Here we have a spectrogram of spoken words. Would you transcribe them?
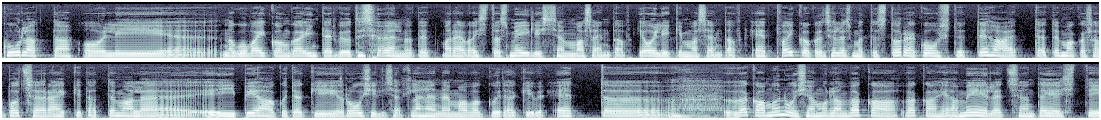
kuulata, oli äh, nagu Vaiko on ka intervjuudes öelnud, et Mare vastas meilis, see on masendav ja oligi masendav. et Vaikoga on selles mõttes tore koostööd teha, et temaga saab otse rääkida, et temale ei pea kuidagi roosiliselt lähenema või kuidagi, et äh, väga mõnus ja mul on väga-väga hea meel, et see on täiesti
